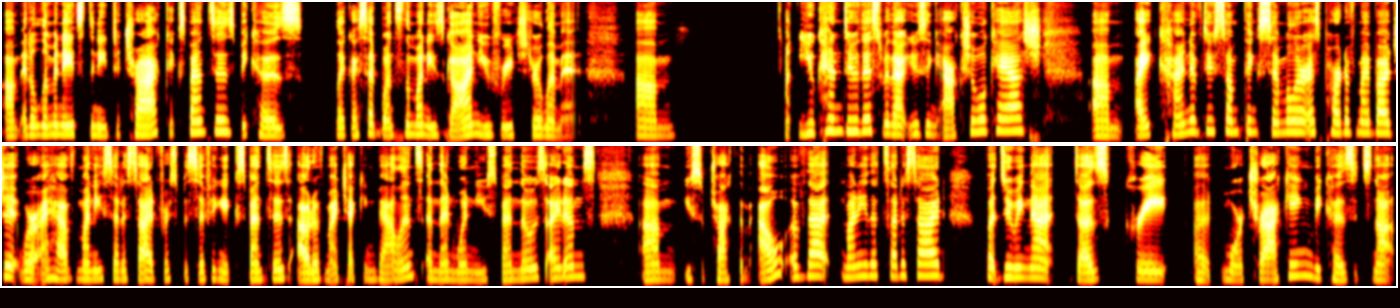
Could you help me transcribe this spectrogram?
Um, it eliminates the need to track expenses because, like I said, once the money's gone, you've reached your limit. Um, you can do this without using actual cash. Um, I kind of do something similar as part of my budget where I have money set aside for specific expenses out of my checking balance. And then when you spend those items, um, you subtract them out of that money that's set aside. But doing that does create more tracking because it's not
